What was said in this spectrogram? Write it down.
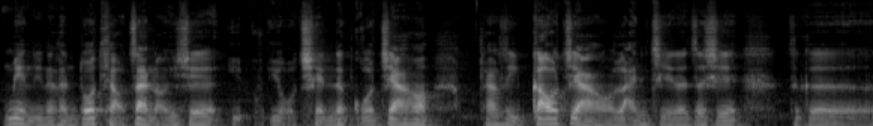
面临了很多挑战哦，一些有有钱的国家哈。它是以高价哦拦截的这些这个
